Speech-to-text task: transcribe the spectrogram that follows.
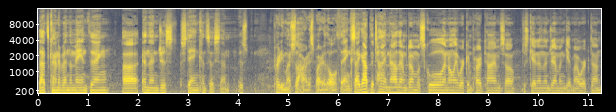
that's kind of been the main thing uh, and then just staying consistent is pretty much the hardest part of the whole thing. Because I got the time now that I'm done with school and only working part time, so just get in the gym and get my work done.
